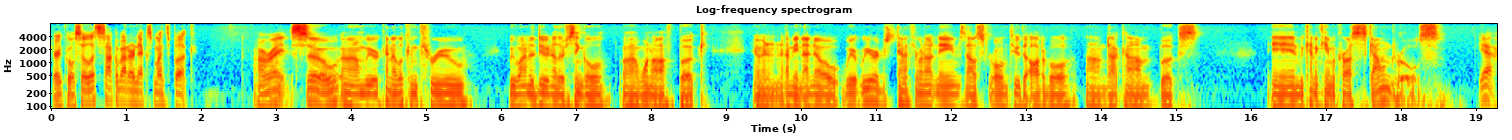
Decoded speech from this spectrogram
very cool. So let's talk about our next month's book. All right. So um, we were kind of looking through. We wanted to do another single uh, one-off book. And I mean, I know we we were just kind of throwing out names, and I was scrolling through the Audible um, dot com books, and we kind of came across Scoundrels. Yeah,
